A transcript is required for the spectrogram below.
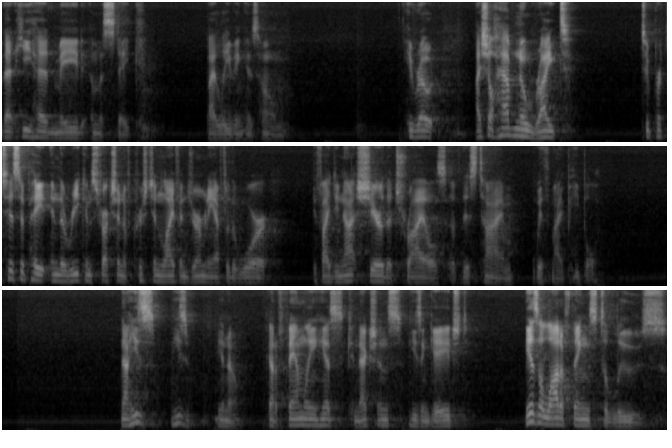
that he had made a mistake by leaving his home. He wrote, I shall have no right to participate in the reconstruction of Christian life in Germany after the war if I do not share the trials of this time with my people. Now he's he's you know got a family, he has connections, he's engaged. He has a lot of things to lose,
